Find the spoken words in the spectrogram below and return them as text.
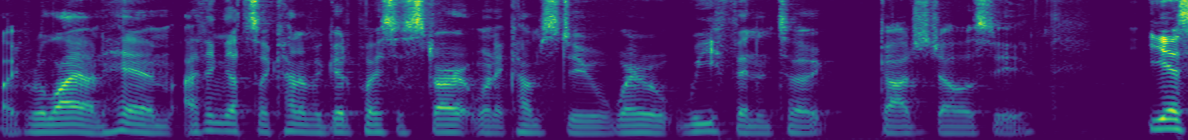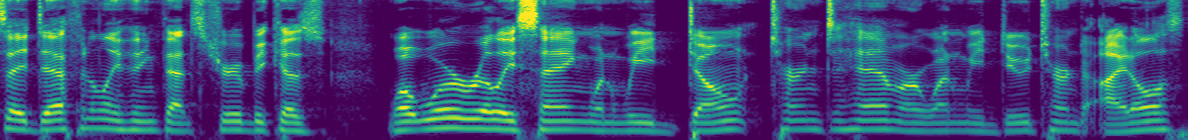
like rely on him, I think that's like kind of a good place to start when it comes to where we fit into God's jealousy. Yes, I definitely think that's true because what we're really saying when we don't turn to him or when we do turn to idols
